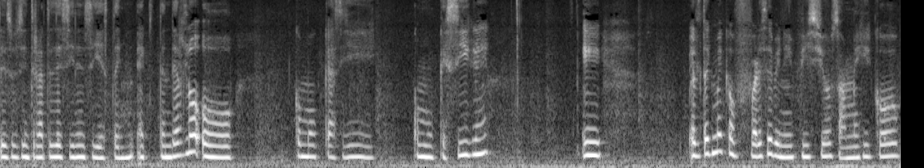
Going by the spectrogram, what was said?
de sus integrantes deciden si extenderlo o como así como que sigue. Y el TECMEC ofrece beneficios a México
